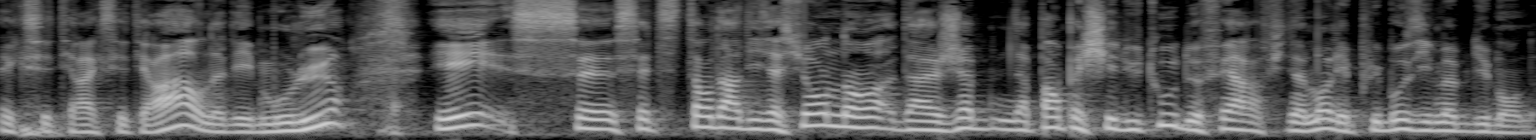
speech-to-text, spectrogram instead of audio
etc., etc. On a des moulures et cette standardisation n'a pas empêché du tout de faire finalement les plus beaux immeubles du monde.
